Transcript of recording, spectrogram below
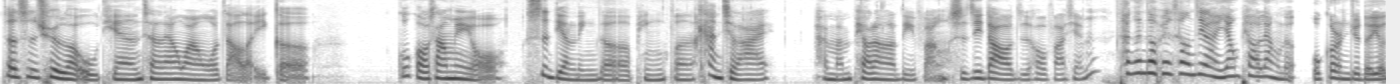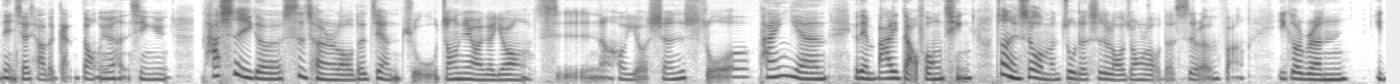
这次去了五天，前两晚我找了一个 Google 上面有四点零的评分，看起来。还蛮漂亮的地方，实际到了之后发现，嗯，它跟照片上竟然一样漂亮的。我个人觉得有点小小的感动，因为很幸运，它是一个四层楼的建筑，中间有一个游泳池，然后有绳索、攀岩，有点巴厘岛风情。重点是我们住的是楼中楼的四人房，一个人一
